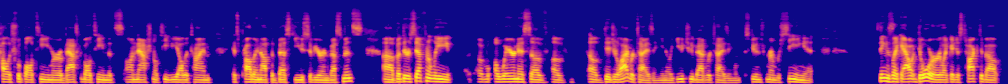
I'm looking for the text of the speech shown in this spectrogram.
college football team or a basketball team that's on national TV all the time, it's probably not the best use of your investments. Uh, but there's definitely awareness of of of digital advertising. You know, YouTube advertising. Students remember seeing it. Things like outdoor, like I just talked about,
